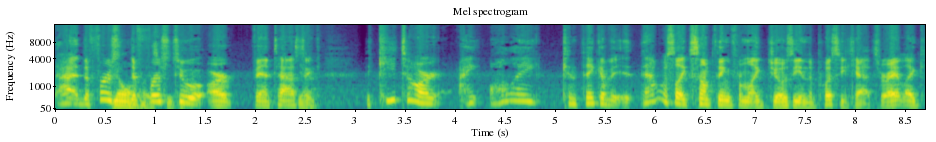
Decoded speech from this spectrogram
Uh, the first No the first keytar. two are fantastic. Yeah. The Keytar, I all I can think of it that was like something from like Josie and the Pussycats, right? Like,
